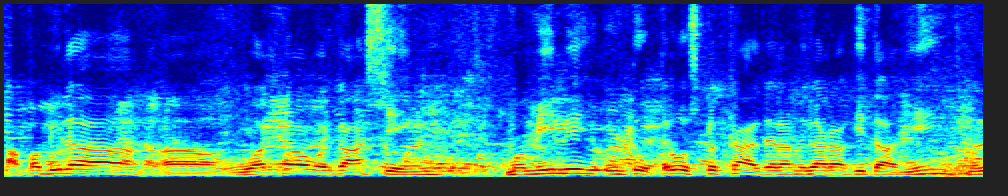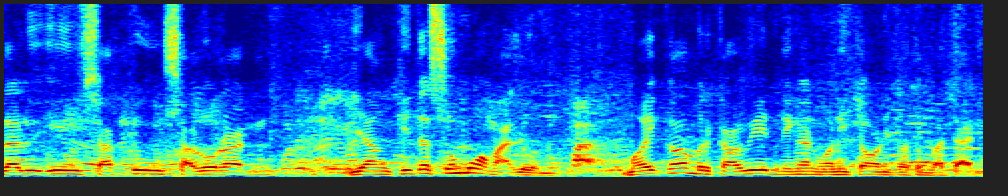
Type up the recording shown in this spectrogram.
Apabila uh, warga-warga asing memilih untuk terus kekal dalam negara kita ni melalui satu saluran yang kita semua maklum. Mereka berkahwin dengan wanita-wanita tempatan.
